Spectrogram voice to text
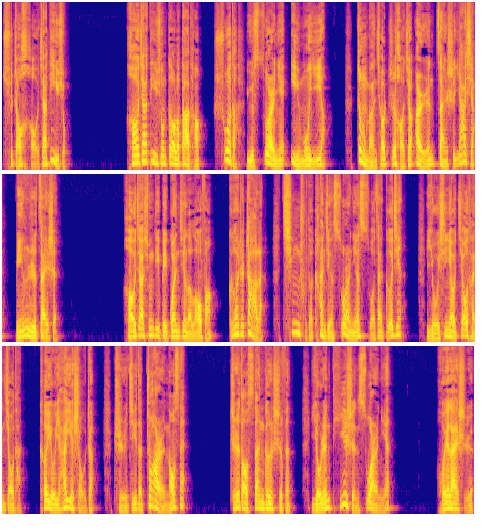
去找郝家弟兄。郝家弟兄到了大堂，说的与苏二年一模一样。郑板桥只好将二人暂时压下，明日再审。郝家兄弟被关进了牢房，隔着栅栏，清楚的看见苏二年锁在隔间。有心要交谈交谈，可有衙役守着，只急得抓耳挠腮。直到三更时分，有人提审苏二年，回来时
